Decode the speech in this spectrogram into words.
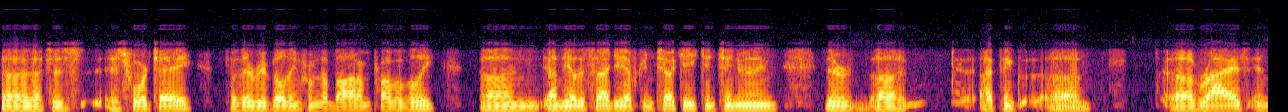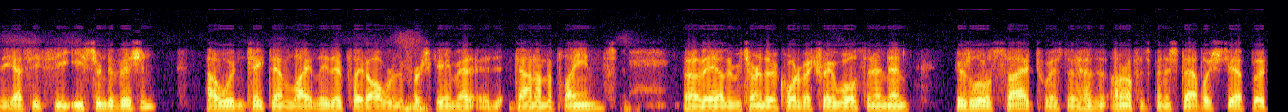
Uh, that's his his forte. So they're rebuilding from the bottom, probably. Um, on the other side, you have Kentucky continuing their, uh, I think, uh, uh, rise in the SEC Eastern Division. I wouldn't take them lightly. They played Auburn the first game at, down on the plains. Uh, they have the return of their quarterback Terry Wilson, and then here's a little side twist that hasn't. I don't know if it's been established yet, but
